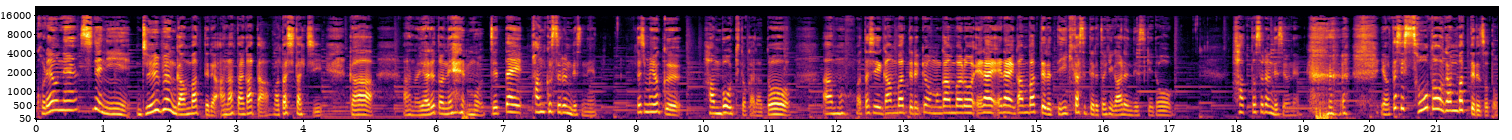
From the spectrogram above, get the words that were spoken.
これをねすでに十分頑張ってるあなた方私たちがあのやるとねもう絶対パンクするんですね。私もよく繁忙期とかだとあもう私頑張ってる今日も頑張ろう偉い偉い頑張ってるって言い聞かせてる時があるんですけどハッとするんですよね。いや私相当頑張ってるぞと。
